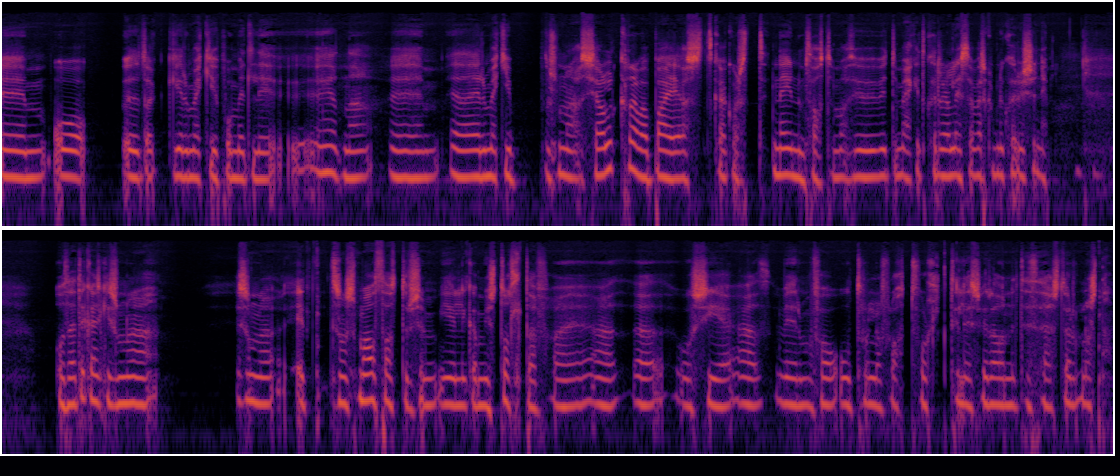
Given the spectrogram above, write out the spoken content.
um, og auðvitað gerum ekki upp á milli uh, hérna, um, eða erum ekki svona sjálfkrafa bæjast skakvart neinum þáttum af því við vitum ekkert hverju að leysa verkefni hverju sinni. Og þetta er kannski svona svona, einn, svona smá þáttur sem ég er líka mjög stolt af að, að, að, og sé að við erum að fá útrúlega flott fólk til þess við ráðaniti þegar störflosna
